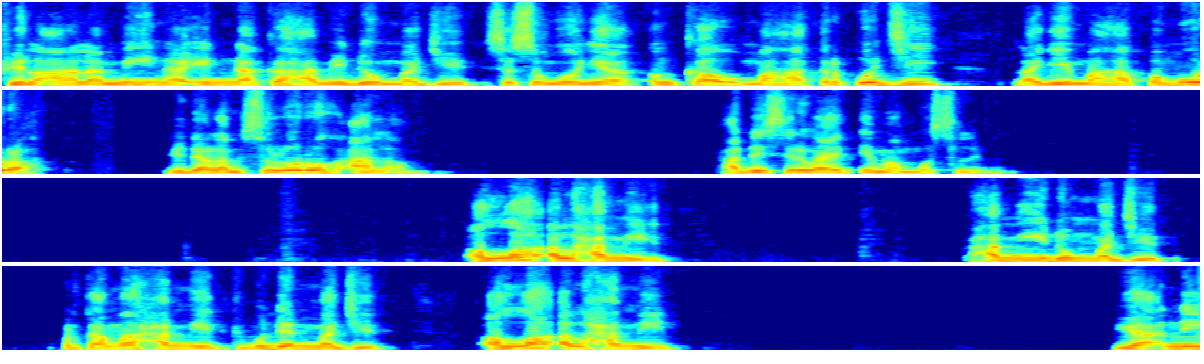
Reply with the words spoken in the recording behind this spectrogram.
Fil alamina innaka hamidum majid. Sesungguhnya engkau maha terpuji lagi maha pemurah di dalam seluruh alam. Hadis riwayat Imam Muslim. Allah Al-Hamid. Hamidum Majid. Pertama Hamid, kemudian Majid. Allah Al-Hamid yakni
